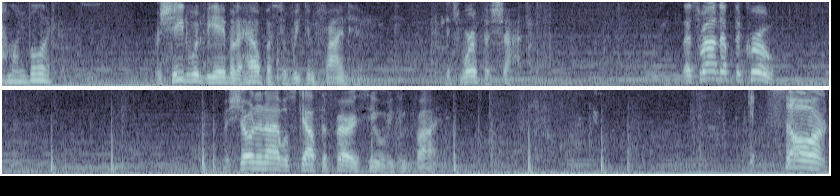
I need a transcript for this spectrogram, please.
I'm on board. Rashid would be able to help us if we can find him. It's worth a shot. Let's round up the crew. Michonne and I will scout the ferry, see what we can find. Get sword.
